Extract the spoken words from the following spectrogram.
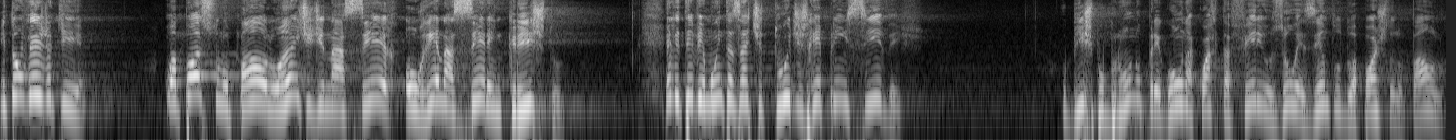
Então veja que o apóstolo Paulo, antes de nascer ou renascer em Cristo, ele teve muitas atitudes repreensíveis. O bispo Bruno pregou na quarta-feira e usou o exemplo do apóstolo Paulo,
